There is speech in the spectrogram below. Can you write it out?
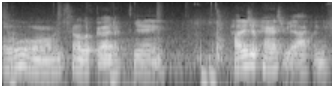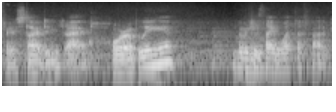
oh, it's gonna look good. Yay. How did your parents react when you first started doing drag? Horribly. They were just like, what the fuck?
